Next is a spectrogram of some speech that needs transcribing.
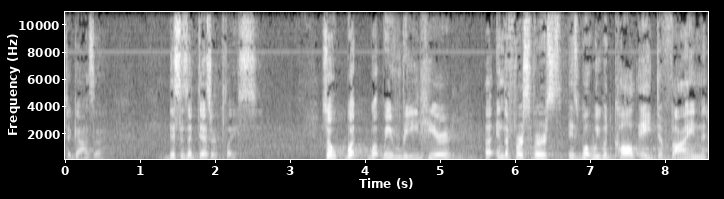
to Gaza. This is a desert place. So, what, what we read here uh, in the first verse is what we would call a divine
